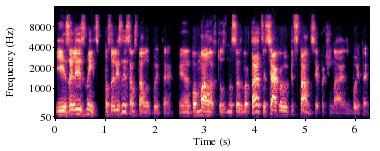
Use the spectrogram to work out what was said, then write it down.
і залізниць по залізницям стали бити, е, бо мало хто на це звертається. Цякові підстанції починають бити.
